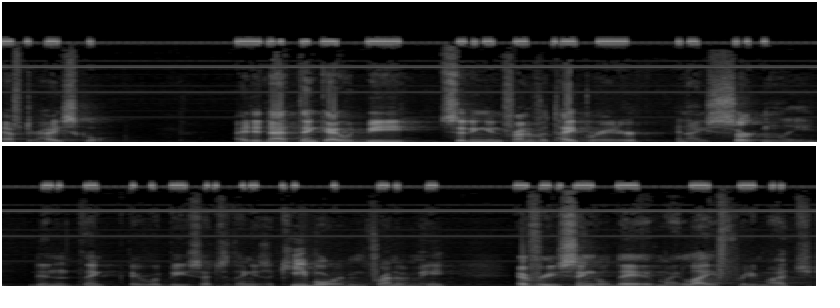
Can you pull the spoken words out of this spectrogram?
after high school. I did not think I would be sitting in front of a typewriter, and I certainly didn't think there would be such a thing as a keyboard in front of me every single day of my life, pretty much.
